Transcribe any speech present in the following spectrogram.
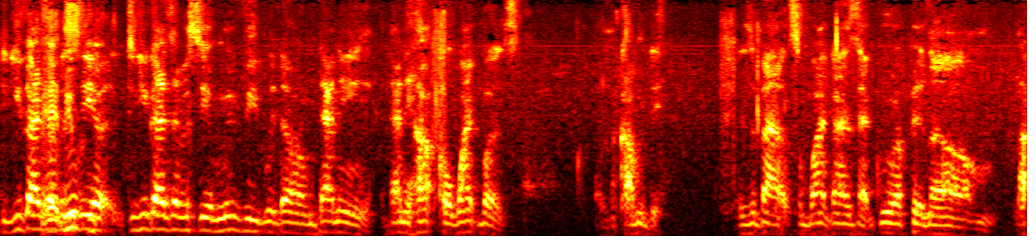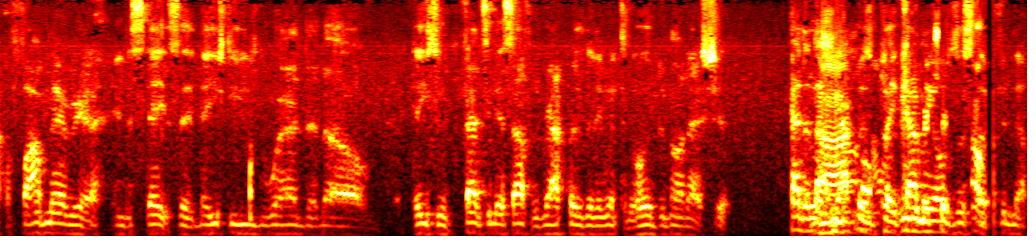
Did you guys ever you, see a Did you guys ever see a movie with um Danny Danny Hoch called White Boys? It's a comedy. It's about some white guys that grew up in um like a farm area in the states. That they used to use the word that um they used to fancy themselves as rappers, and they went to the hood and all that shit. Had a lot of rappers play cameos and stuff in there.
